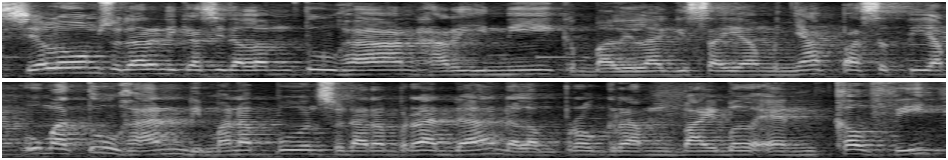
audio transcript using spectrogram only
Shalom saudara yang dikasih dalam Tuhan. Hari ini kembali lagi saya menyapa setiap umat Tuhan Di mana pun saudara berada dalam program Bible and Coffee.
